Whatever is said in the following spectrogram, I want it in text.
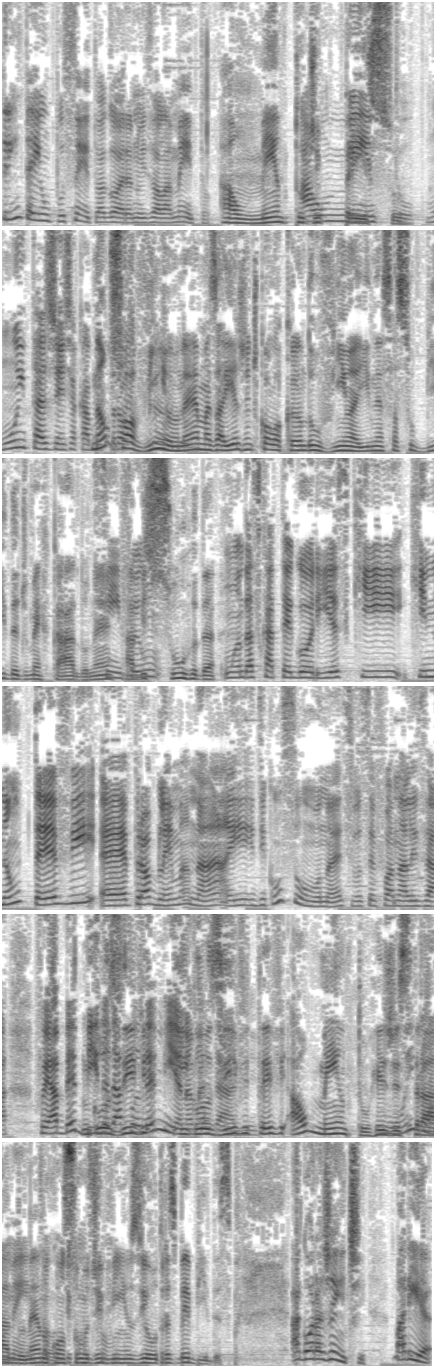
31% agora no isolamento? Aumento de Aumento. preço. Muita gente acabou Não trocando. só vinho, né, mas aí a gente colocando o vinho aí nessa subida de mercado, né, Sim, absurda. Um, uma das categorias que que, não teve é, problema na, de consumo, né? Se você for analisar, foi a bebida inclusive, da pandemia, Inclusive teve aumento registrado aumento né, no consumo, de, consumo de vinhos e outras bebidas. Agora, gente, Maria,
